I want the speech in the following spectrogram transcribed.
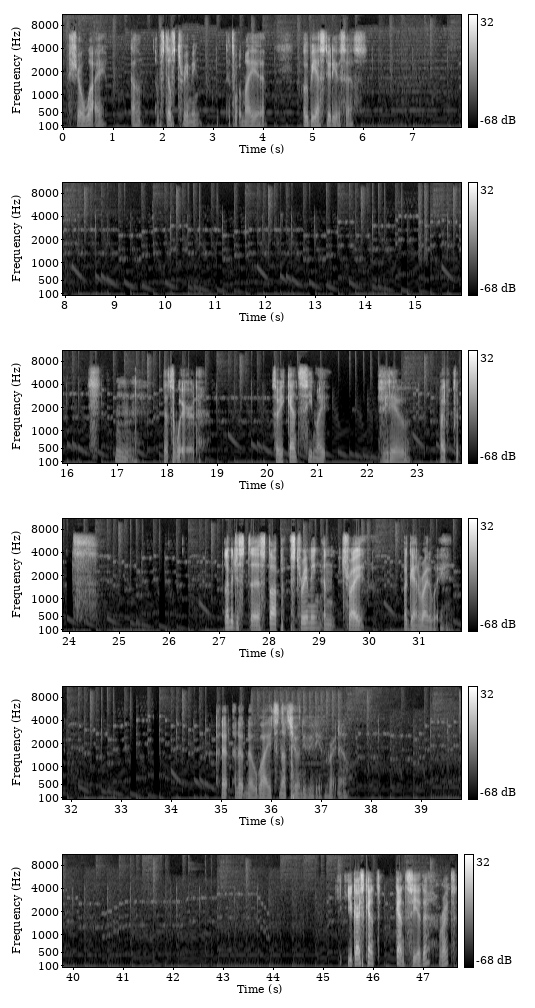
sure why. I'm still streaming. That's what my uh, OBS studio says. Hmm, that's weird. So you can't see my video output. Let me just uh, stop streaming and try again right away. I don't, I don't know why it's not showing the video right now. You guys can't can't see it, eh? right?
